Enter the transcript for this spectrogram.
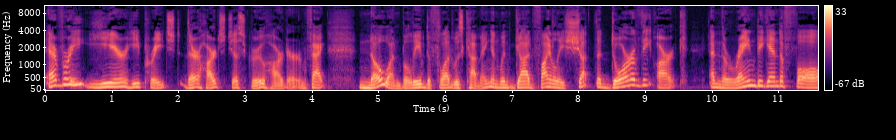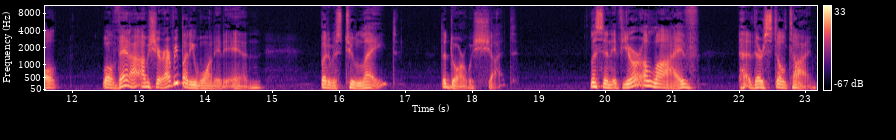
Every year he preached, their hearts just grew harder. In fact, no one believed a flood was coming, and when God finally shut the door of the ark and the rain began to fall, well, then I'm sure everybody wanted in, but it was too late. The door was shut. Listen, if you're alive, there's still time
